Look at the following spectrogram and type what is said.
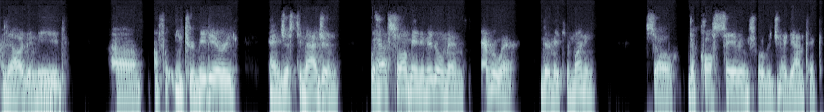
without the need uh, of intermediary. And just imagine we have so many middlemen everywhere. They're making money. So the cost savings will be gigantic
